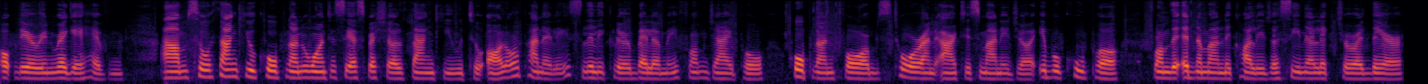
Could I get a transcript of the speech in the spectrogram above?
up there in reggae heaven. Um, so thank you, Copeland. We want to say a special thank you to all our panelists, Lilyclaire Bellamy from JIPO, Copeland Forbes, tour and artist manager, Ibo Cooper from the Edna Manley College, a senior lecturer there,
